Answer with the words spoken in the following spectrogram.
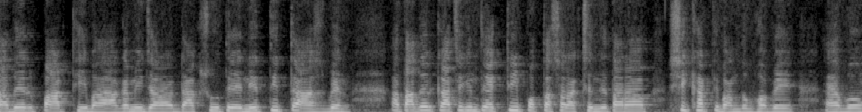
তাদের প্রার্থী বা আগামী যারা ডাকসুতে নেতৃত্বে আসবেন তাদের কাছে কিন্তু একটি প্রত্যাশা রাখছেন যে তারা শিক্ষার্থী বান্ধব হবে এবং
